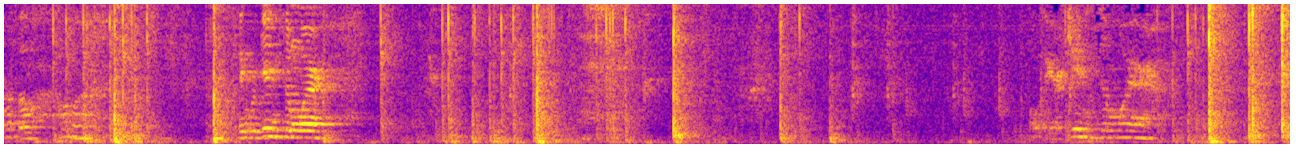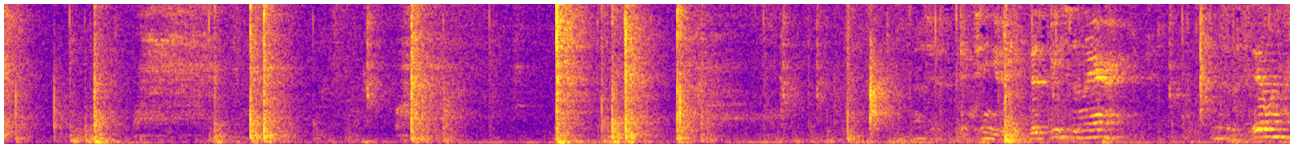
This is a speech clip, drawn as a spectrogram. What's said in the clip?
Uh oh, hold on. I think we're getting somewhere. Oh We're getting somewhere. In there into the ceiling.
